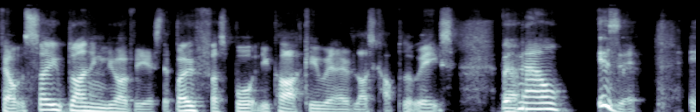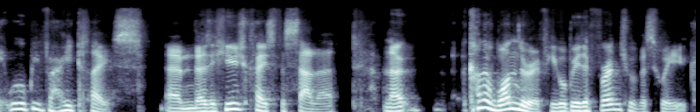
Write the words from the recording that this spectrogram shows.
felt so blindingly obvious that both of us bought Lukaku in over the last couple of weeks. But yeah. now, is it? It will be very close. Um, there's a huge close for Salah. Now, I kind of wonder if he will be a differential this week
